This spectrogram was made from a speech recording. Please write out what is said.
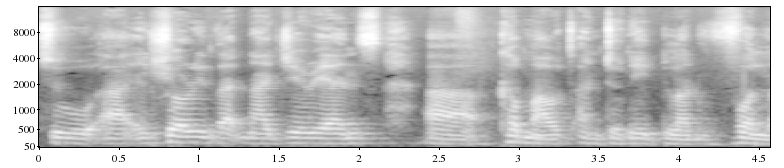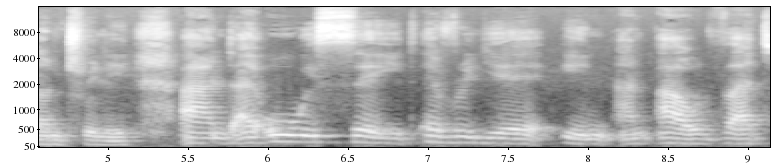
to uh, ensuring that Nigerians uh, come out and donate blood voluntarily. And I always say it every year in and out that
